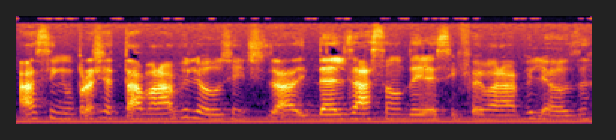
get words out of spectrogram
assim, o projeto tá maravilhoso, gente. A idealização dele, assim, foi maravilhosa.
